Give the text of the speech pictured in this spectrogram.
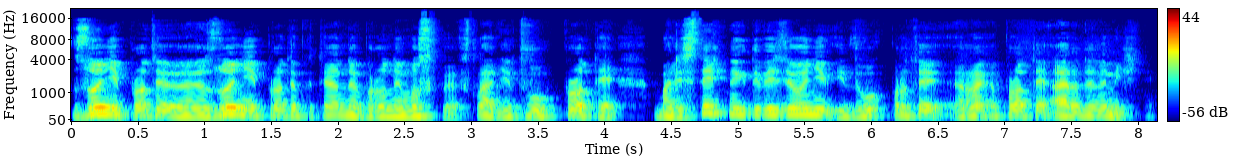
в зоні, проти, е, зоні протиповітряної оборони Москви в складі двох протибалістичних дивізіонів і двох проти, ра- протиаеродинамічних.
